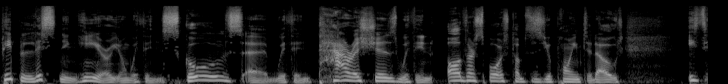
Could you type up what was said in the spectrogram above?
people listening here, you know, within schools, uh, within parishes, within other sports clubs, as you pointed out, is,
